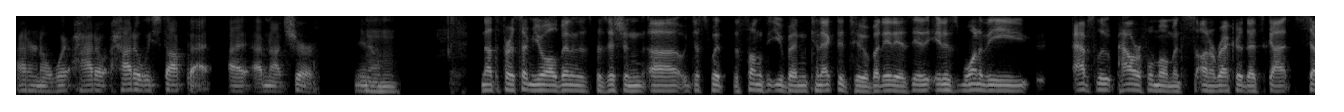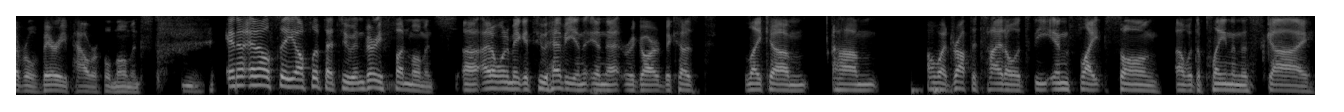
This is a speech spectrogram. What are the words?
i don't know where how do how do we stop that i i'm not sure you know mm-hmm. not the first time you all been in this position uh just with the songs that you've been connected to but it is it, it is one of the absolute powerful moments on a record that's got several very powerful moments. Mm. And, and I'll say, I'll flip that too, in very fun moments. Uh, I don't want to make it too heavy in, in that regard because like um um oh I dropped the title. It's the in-flight song uh, with the plane in the sky.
